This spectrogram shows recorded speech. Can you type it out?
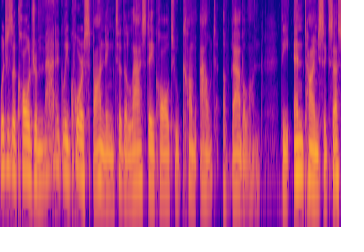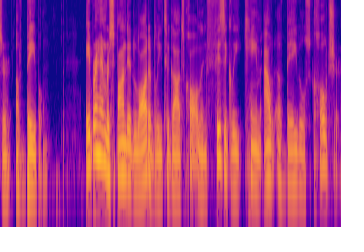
which is a call dramatically corresponding to the last day call to come out of Babylon, the end time successor of Babel. Abraham responded laudably to God's call and physically came out of Babel's culture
